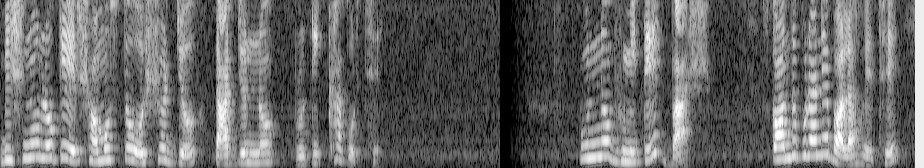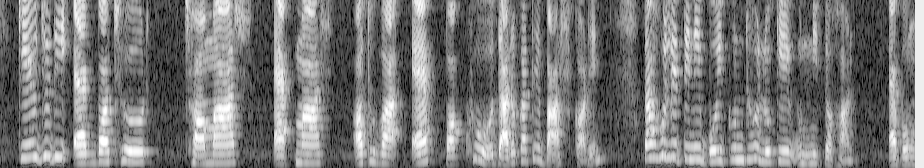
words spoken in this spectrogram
বিষ্ণু লোকের সমস্ত ঐশ্বর্য তার জন্য প্রতীক্ষা করছে। পুণ্যভূমিতে বাস। স্কন্দপুরাণে বলা হয়েছে, কেউ যদি এক বছর ছ মাস এক মাস অথবা এক পক্ষ দ্বারকাতে বাস করেন, তাহলে তিনি বৈকুণ্ঠ লোকে উন্নীত হন এবং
